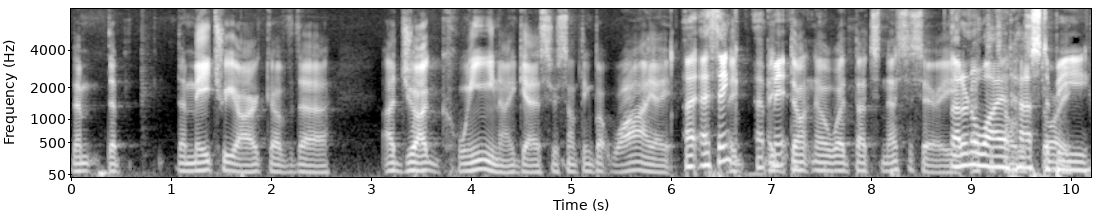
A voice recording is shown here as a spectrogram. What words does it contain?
the the, the matriarch of the a drug queen i guess or something but why i I, I think I, uh, I don't know what that's necessary. I don't know why it has to be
